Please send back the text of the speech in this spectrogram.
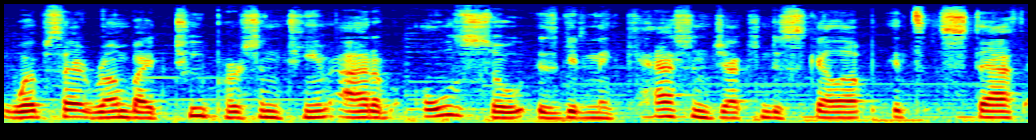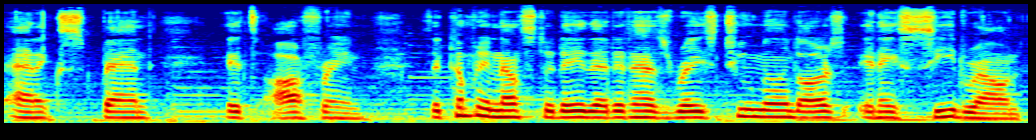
website run by two-person team out of Oslo, is getting a cash injection to scale up its staff and expand its offering. The company announced today that it has raised $2 million in a seed round.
